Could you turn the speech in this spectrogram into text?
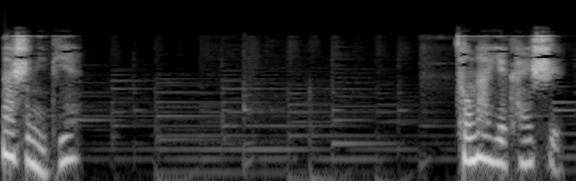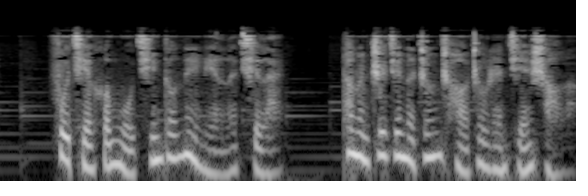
那是你爹。从那夜开始，父亲和母亲都内敛了起来，他们之间的争吵骤然减少了。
